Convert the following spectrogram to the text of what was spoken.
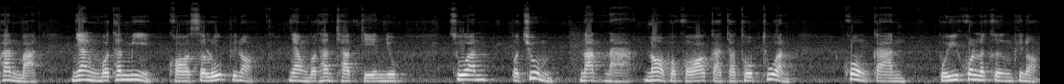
1,000 บาท ยังบ่ทันมีขอสรุปพี่น้องยังบ่ทันชัดเจนอยู่ ส่วนประชุมนัดหนานอปขอก็จะทบทวน โครงการปุ๋ยคนละครึ่งพี่น้อง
